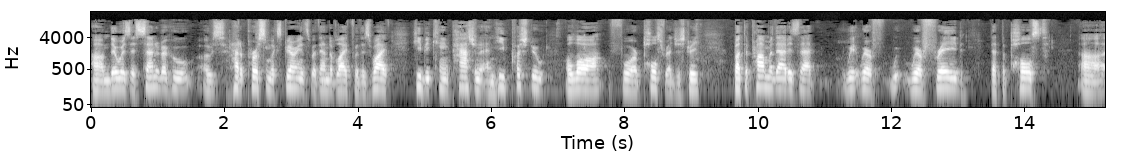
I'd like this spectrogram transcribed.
Um, there was a senator who was, had a personal experience with end of life with his wife. He became passionate and he pushed through a law for POLST registry. But the problem with that is that we, we're, we're afraid that the POLST uh,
